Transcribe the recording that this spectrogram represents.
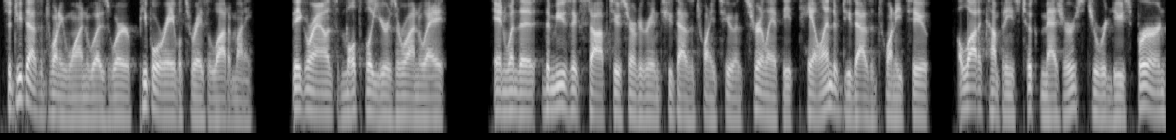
So 2021 was where people were able to raise a lot of money, big rounds, multiple years of runway. And when the, the music stopped to a certain degree in 2022, and certainly at the tail end of 2022, a lot of companies took measures to reduce burn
